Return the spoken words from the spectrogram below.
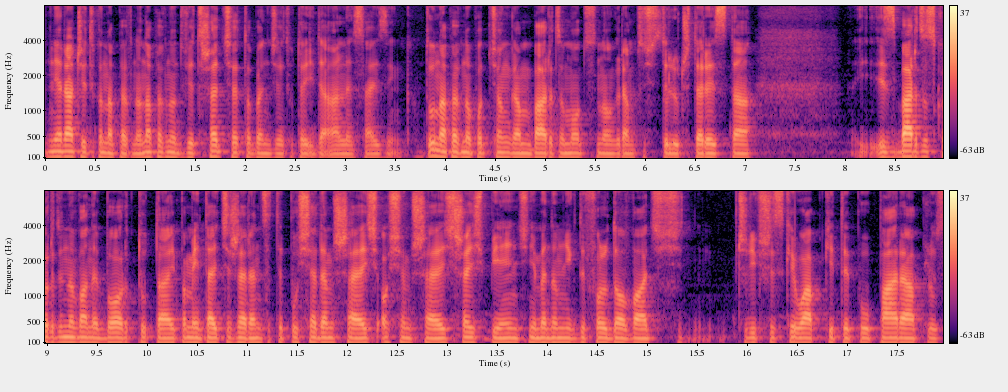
Nie raczej, tylko na pewno. Na pewno 2 trzecie to będzie tutaj idealny sizing. Tu na pewno podciągam bardzo mocno, gram coś w stylu 400. Jest bardzo skoordynowany board tutaj. Pamiętajcie, że ręce typu 7-6, 8-6, 6-5 nie będą nigdy foldować, czyli wszystkie łapki typu para plus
